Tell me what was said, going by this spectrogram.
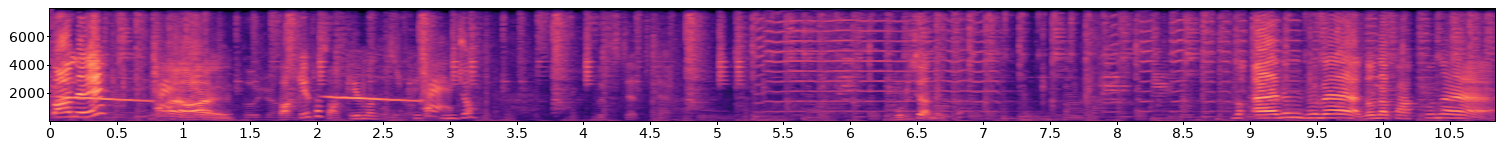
빠네? 아, 아 밖에서 바뀌면 오케이 인정 모르지 않을까? 너 아는구나. 너 나 봤구나.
